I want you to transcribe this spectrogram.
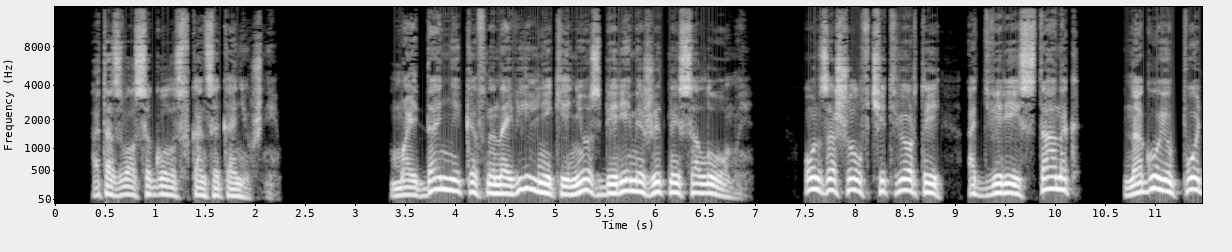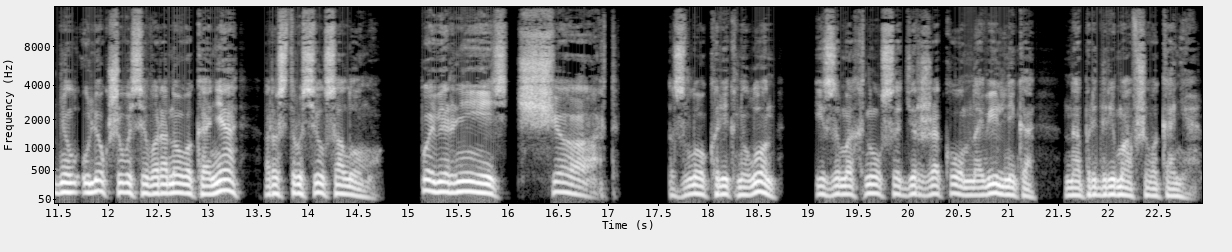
— отозвался голос в конце конюшни. Майданников на навильнике нес береме житной соломы. Он зашел в четвертый от дверей станок, ногою поднял улегшегося вороного коня раструсил солому. «Повернись, черт!» — зло крикнул он и замахнулся держаком навильника на придремавшего коня.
